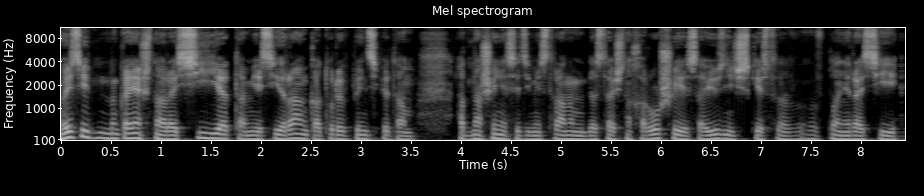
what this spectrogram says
Но если, ну, конечно, Россия, там есть Иран, который, в принципе, там отношения с этими странами достаточно хорошие, союзнические в плане России,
